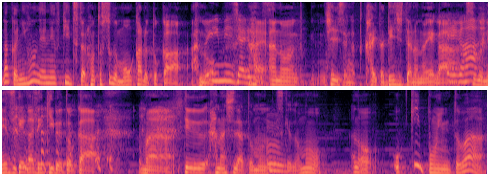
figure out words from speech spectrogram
なんか日本で NFT って言ったら本当すぐ儲かるとかあのイメージあります、はい、あのシェリーさんが描いたデジタルの絵がすぐ値付けができるとか まあっていう話だと思うんですけども、うん、あの大きいポイントは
